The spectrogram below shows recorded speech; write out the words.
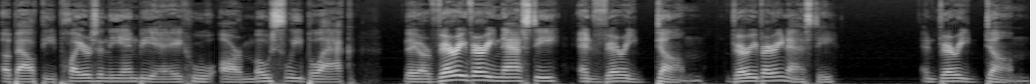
about the players in the NBA who are mostly black they are very, very nasty and very dumb. Very, very nasty and very dumb.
